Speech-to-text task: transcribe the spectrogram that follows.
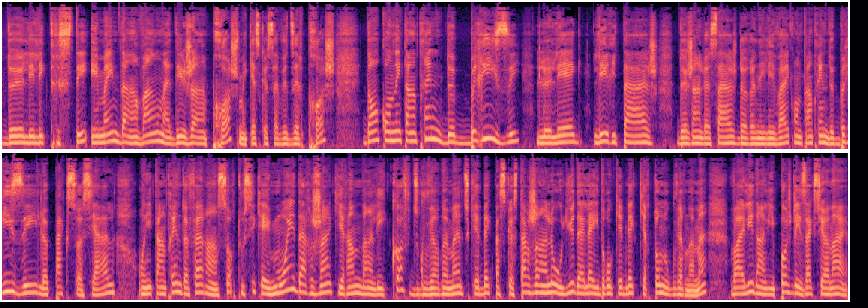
de l'électricité et même d'en vendre à des gens proches. Mais qu'est-ce que ça veut dire proche? Donc, on est en train de briser le legs, l'héritage de Jean Lesage, de René Lévesque. On est en train de briser le pacte social. On est en train de faire en sorte aussi qu'il y ait moins d'argent qui rentre dans les coffres du gouvernement du Québec parce que cet argent-là, au lieu d'aller à Hydro-Québec qui retourne au gouvernement, va aller dans les poches des actionnaires.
